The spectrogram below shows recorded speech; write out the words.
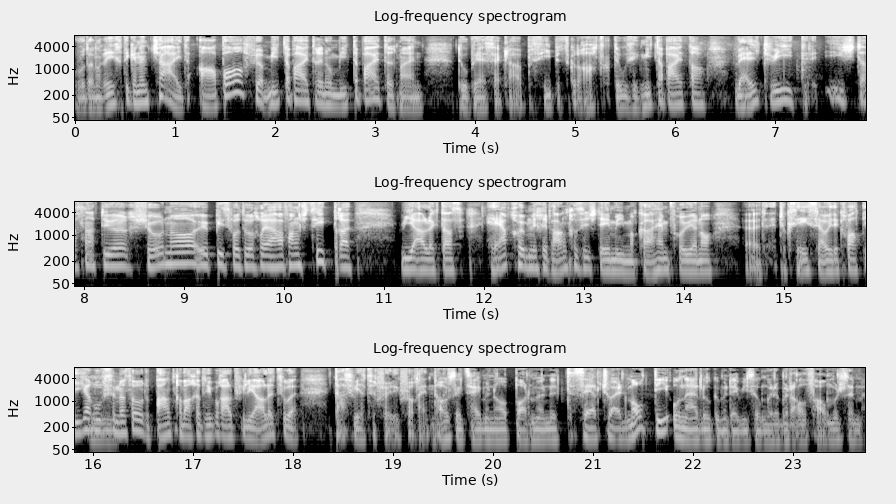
oder einen richtigen Entscheid. Aber für die Mitarbeiterinnen und Mitarbeiter, ich meine, die UBS hat, glaube ich, 70.000 oder 80.000 Mitarbeiter weltweit, ist das natürlich schon noch etwas, wo du ein bisschen anfängst zu zittern. Wie auch das herkömmliche Bankensystem, wie wir haben früher noch, äh, du siehst es auch in den Quartieren mhm. und so, die Banken machen überall Filialen zu. Das wird sich völlig verändern. Also jetzt haben wir noch ein paar Monate Sergio Ermotti und dann schauen wir dann, wie es unter Ralf Hammers, dem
